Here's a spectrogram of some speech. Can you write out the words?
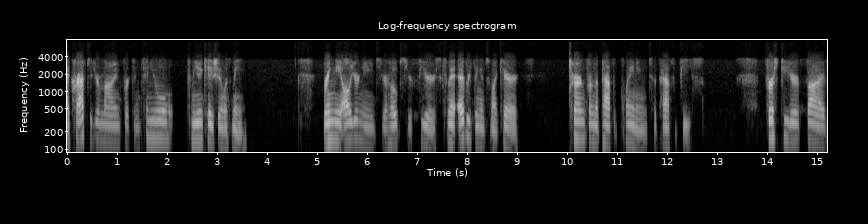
I crafted your mind for continual communication with me. Bring me all your needs, your hopes, your fears. Commit everything into my care. Turn from the path of planning to the path of peace. 1 Peter 5,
